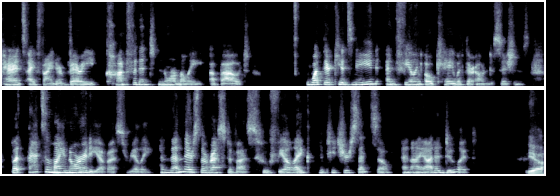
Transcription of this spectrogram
parents I find are very confident normally about what their kids need and feeling okay with their own decisions. But that's a minority of us, really. And then there's the rest of us who feel like the teacher said so and I ought to do it. Yeah.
